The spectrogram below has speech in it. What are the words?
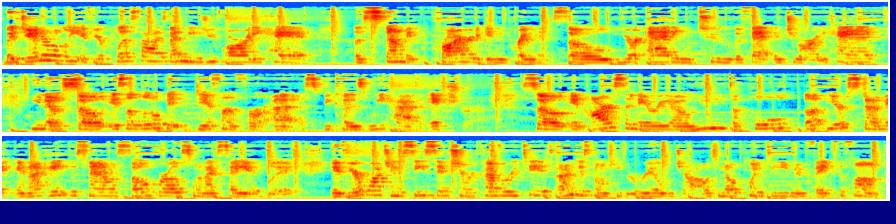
But generally, if you're plus size, that means you've already had a stomach prior to getting pregnant. So you're adding to the fat that you already had, you know, so it's a little bit different for us because we have extra. So in our scenario, you need to pull up your stomach. And I hate to sound so gross when I say it, but if you're watching C-section recovery tips, I'm just gonna keep it real with y'all. It's no point to even fake the funk.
